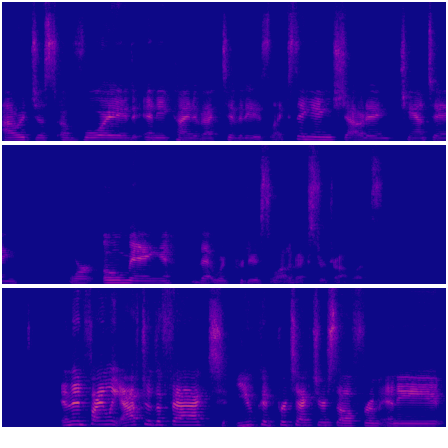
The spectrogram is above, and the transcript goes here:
I would just avoid any kind of activities like singing, shouting, chanting, or ohming that would produce a lot of extra droplets. And then finally, after the fact, you could protect yourself from any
